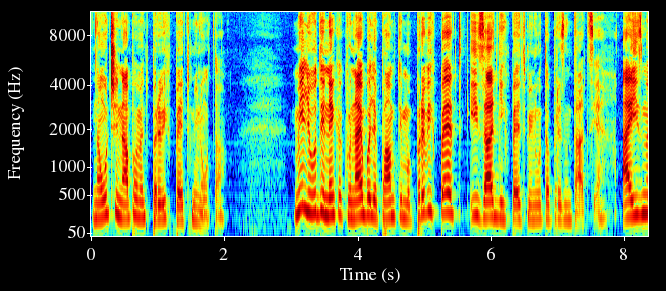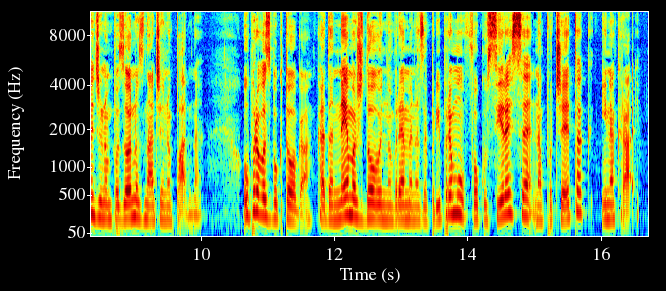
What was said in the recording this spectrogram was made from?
Nauči napamet prvih pet minuta. Mi ljudi nekako najbolje pamtimo prvih pet i zadnjih pet minuta prezentacije, a između nam pozornost značajno padne. Upravo zbog toga, kada nemaš dovoljno vremena za pripremu, fokusiraj se na početak i na kraj.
